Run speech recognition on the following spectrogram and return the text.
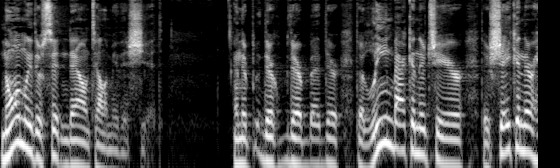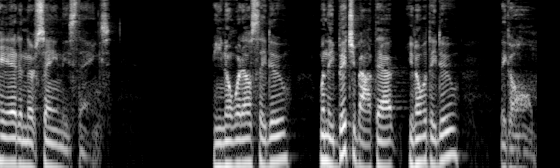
Normally they're sitting down telling me this shit and they're they're they're they're they're lean back in their chair, they're shaking their head, and they're saying these things. You know what else they do? When they bitch about that, you know what they do? They go home.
